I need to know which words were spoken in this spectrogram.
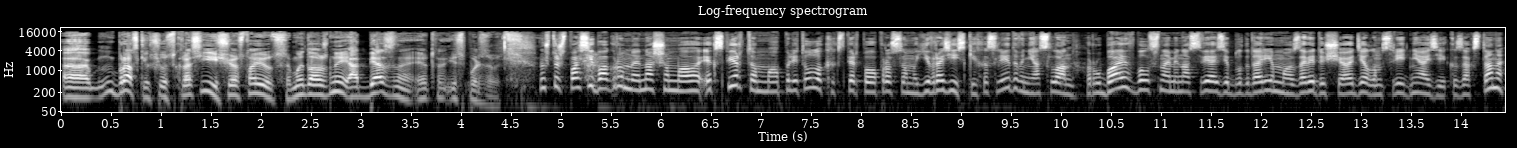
э, ну, братских чувств к России еще остаются. Мы должны, обязаны это использовать. Ну что ж, спасибо огромное нашим э, экспертам. Политолог, эксперт по вопросам евразийских исследований Аслан Рубаев был с нами на связи. Благодарим заведующего отделом Средней Азии и Казахстана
